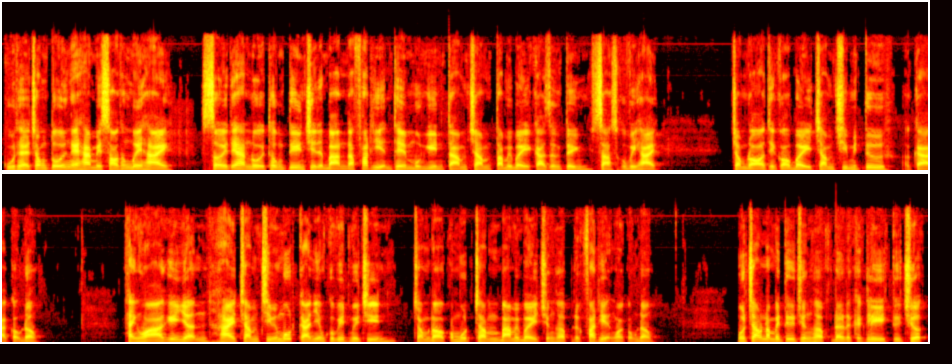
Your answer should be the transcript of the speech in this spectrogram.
Cụ thể trong tối ngày 26 tháng 12, Sở Y tế Hà Nội thông tin trên địa bàn đã phát hiện thêm 1.887 ca dương tính SARS-CoV-2. Trong đó thì có 794 ở ca cộng đồng. Thanh Hóa ghi nhận 291 ca nhiễm COVID-19, trong đó có 137 trường hợp được phát hiện ngoài cộng đồng. 154 trường hợp đang được cách ly từ trước.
